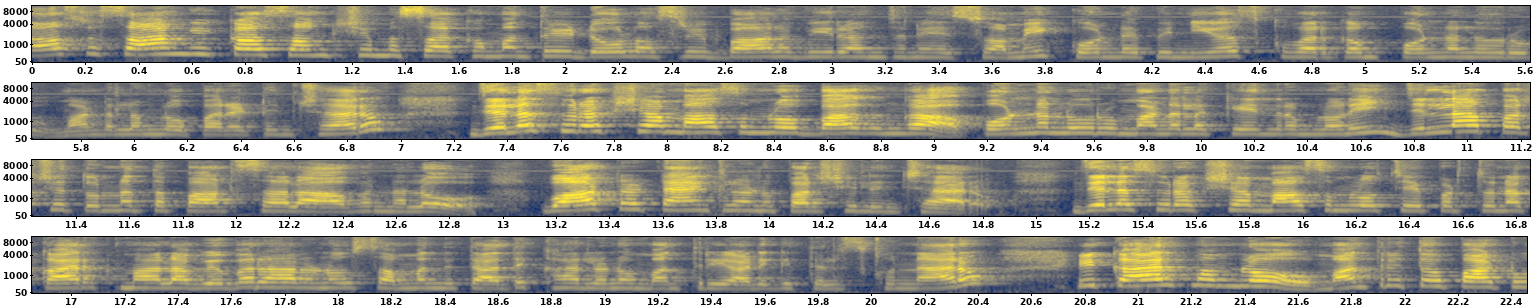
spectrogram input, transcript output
రాష్ట్ర సాంఘిక సంక్షేమ శాఖ మంత్రి డోలా శ్రీ బాల వీరాంజనేయ స్వామి కొండపి నియోజకవర్గం పొన్నలూరు మండలంలో పర్యటించారు. జల సురక్ష మాసంలో భాగంగా పొన్నలూరు మండల కేంద్రంలోని జిల్లా పరిషత్ ఉన్నత పాఠశాల ఆవరణలో వాటర్ ట్యాంకులను పరిశీలించారు. జల సురక్ష మాసంలో చేపడుతున్న కార్యక్రమాల వివరాలను సంబంధిత అధికారులను మంత్రి అడిగి తెలుసుకున్నారు. ఈ కార్యక్రమంలో మంత్రితో పాటు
